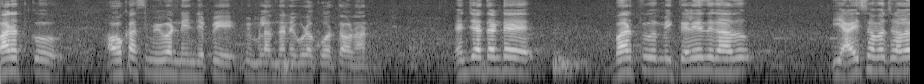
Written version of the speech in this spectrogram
భారత్కు అవకాశం ఇవ్వండి అని చెప్పి మిమ్మల్ని అందరినీ కూడా కోరుతా ఉన్నాను. ఏం చేద్దంటే భారత్ మీకు తెలియదు కాదు. ఈ ఐదు సంవత్సరాలు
